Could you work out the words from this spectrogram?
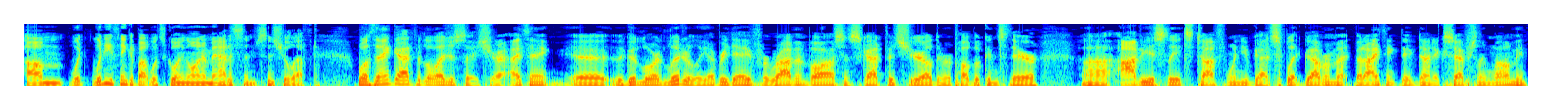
Um, what what do you think about what's going on in Madison since you left? Well, thank God for the legislature. I thank uh, the good Lord literally every day for Robin Vos and Scott Fitzgerald, the Republicans there. Uh, obviously, it's tough when you've got split government, but I think they've done exceptionally well. I mean,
